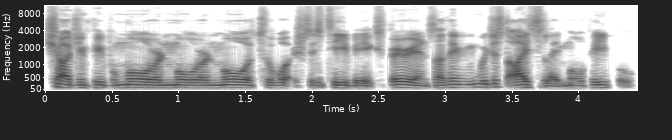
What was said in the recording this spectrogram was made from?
charging people more and more and more to watch this tv experience i think we'll just isolate more people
